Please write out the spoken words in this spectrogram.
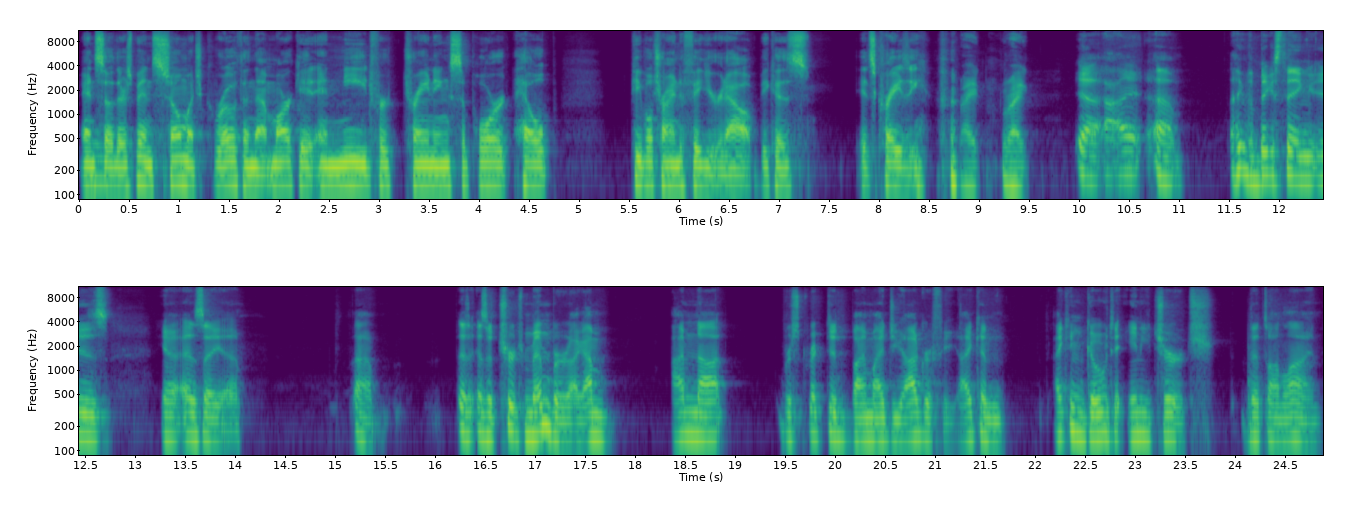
And so there's been so much growth in that market and need for training, support, help, people trying to figure it out because it's crazy. right, right. Yeah, I um, I think the biggest thing is, you know, as a uh, uh, as, as a church member, like I'm I'm not restricted by my geography. I can I can go to any church that's online.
